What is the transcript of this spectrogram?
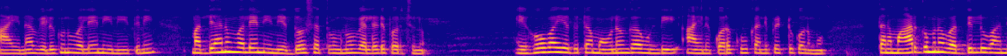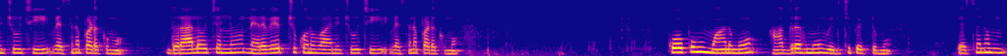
ఆయన వెలుగును వలె నీ నీతిని మధ్యాహ్నం వలె నీ నిర్దోషత్వమును వెల్లడిపరచును. యహోవా ఎదుట మౌనంగా ఉండి ఆయన కొరకు కనిపెట్టుకొనుము. తన మార్గమున వర్ధిల్లు వాని చూచి వ్యసనపడకుము. దురాలోచనలు నెరవేర్చుకొను వాని చూచి వ్యసనపడకుము. కోపము మానుము ఆగ్రహము విడిచిపెట్టుము. వ్యసనం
